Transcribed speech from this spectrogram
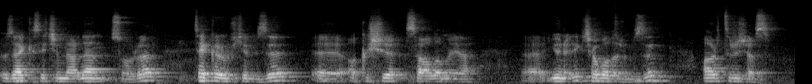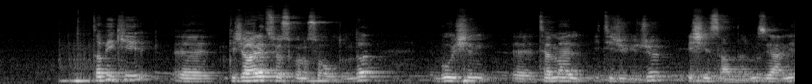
Özellikle seçimlerden sonra tekrar ülkemize akışı sağlamaya yönelik çabalarımızı artıracağız. Tabii ki e, ticaret söz konusu olduğunda bu işin e, temel itici gücü iş insanlarımız yani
